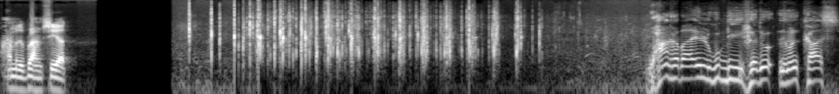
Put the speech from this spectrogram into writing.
Maxamed ibraahim siyaad. Waxaan rabaa in lagu dhiirado nimankaas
